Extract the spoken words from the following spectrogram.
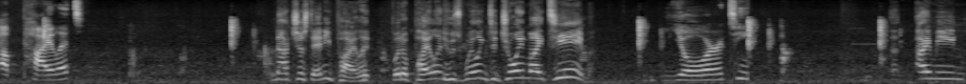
A pilot? Not just any pilot, but a pilot who's willing to join my team. Your team? I mean,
